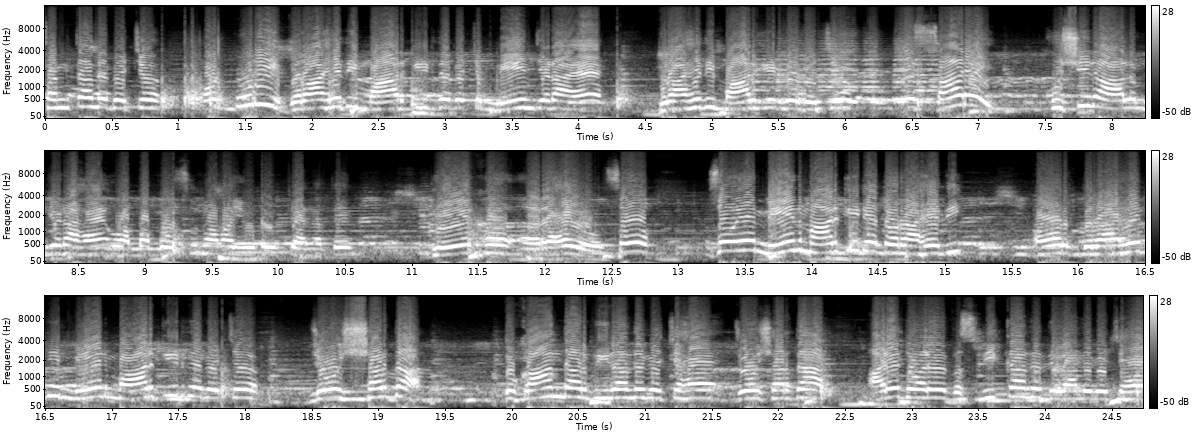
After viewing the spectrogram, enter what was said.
ਸੰਗਤਾਂ ਦੇ ਵਿੱਚ ਔਰ ਪੂਰੀ ਦੁਰਾਹੇ ਦੀ ਮਾਰਕੀਟ ਦੇ ਵਿੱਚ ਮੇਨ ਜਿਹੜਾ ਹੈ, ਦੁਰਾਹੇ ਦੀ ਮਾਰਕੀਟ ਦੇ ਵਿੱਚ ਇਹ ਸਾਰਾ ਹੀ ਖੁਸ਼ੀ ਦਾ ਆਲਮ ਜਿਹੜਾ ਹੈ, ਉਹ ਆਪਾਂ ਪੋਸੂਨਾਮਾ YouTube ਚੈਨਲ ਤੇ ਦੇਖ ਰਹੇ ਹੋ। ਸੋ ਸੋ ਇਹ ਮੇਨ ਮਾਰਕੀਟ ਹੈ ਦੁਰਾਹੇ ਦੀ। ਔਰ ਦੁਰਾਹੇ ਦੀ ਮੇਨ ਮਾਰਕੀਟ ਦੇ ਵਿੱਚ ਜੋ ਸ਼ਰਧਾ ਦੁਕਾਨਦਾਰ ਵੀਰਾਂ ਦੇ ਵਿੱਚ ਹੈ, ਜੋ ਸ਼ਰਧਾ ਆਲੇ ਦੁਆਲੇ ਵਸਨੀਕਾਂ ਦੇ ਦਿਲਾਂ ਦੇ ਵਿੱਚ ਹੈ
